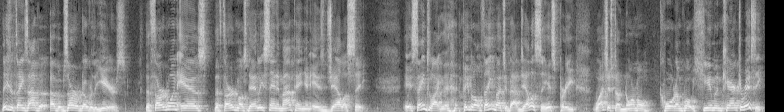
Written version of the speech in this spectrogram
these are things I've, I've observed over the years. The third one is the third most deadly sin in my opinion is jealousy. It seems like people don't think much about jealousy. It's pretty well, it's just a normal quote unquote human characteristic.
